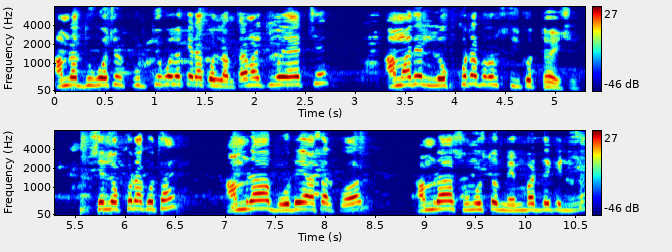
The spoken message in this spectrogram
আমরা দু বছর পূর্তি উপলক্ষে এটা করলাম। তার মানে কি বোঝা যাচ্ছে? আমাদের লক্ষ্যটা প্রথম স্থির করতে হয়েছে। সে লক্ষ্যটা কোথায়? আমরা বোর্ডে আসার পর আমরা সমস্ত মেম্বারদেরকে নিয়ে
